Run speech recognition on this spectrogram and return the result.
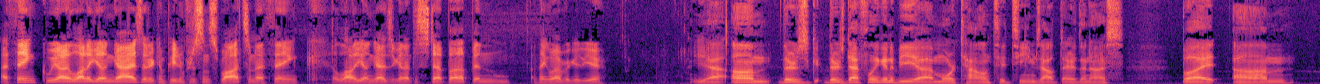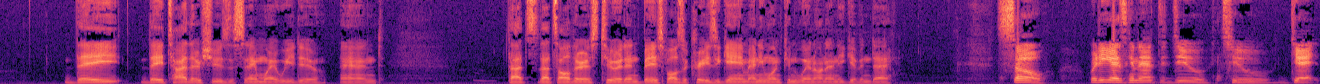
I think we got a lot of young guys that are competing for some spots, and I think a lot of young guys are going to have to step up, and I think we'll have a good year. Yeah, um, there's there's definitely going to be uh, more talented teams out there than us, but um, they they tie their shoes the same way we do, and that's that's all there is to it. And baseball's a crazy game; anyone can win on any given day. So, what are you guys going to have to do to get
